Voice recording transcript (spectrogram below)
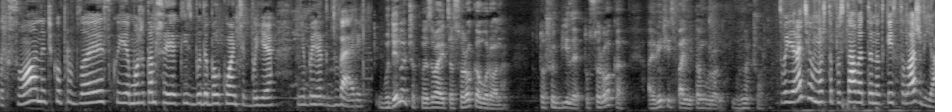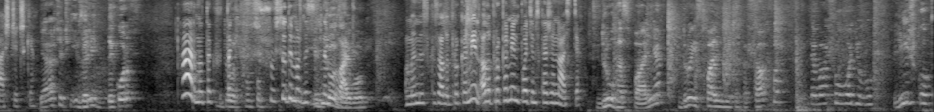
Так сонечко проблискує. Може там ще якийсь буде балкончик, бо є ніби як двері. Будиночок називається Сорока Ворона. То, що біле, то сорока, а в іншій спальні там ворона, бо вона чорна. Свої речі ви можете поставити на такий стелаж в ящички. Ящички і взагалі декор. Гарно, так, так що всюди можна Нічого сізнемкувати. зайвого. Ми не сказали про камін, але про камін потім скаже Настя. Друга спальня. Другій спальні така шафа для вашого одягу. Ліжко,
